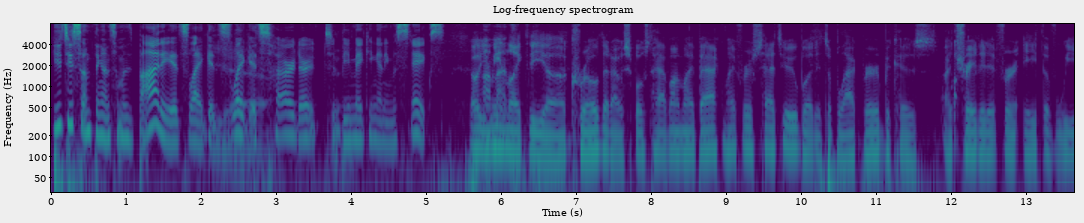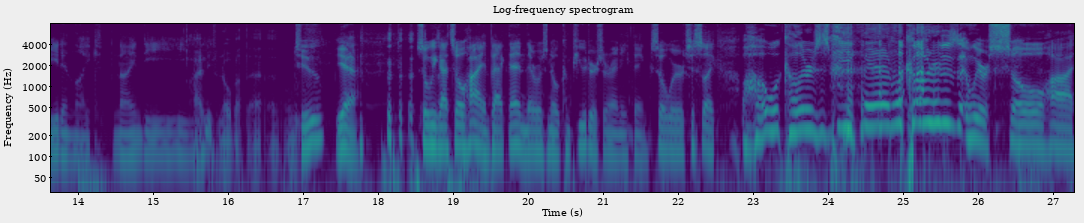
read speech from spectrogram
you do something on someone's body, it's like it's like it's harder to be making any mistakes. Oh, you on mean like the uh, crow that I was supposed to have on my back, my first tattoo, but it's a blackbird because I traded it for an eighth of weed in like ninety. I didn't even know about that. Uh, two. Yeah. so we got so high, and back then there was no computers or anything. So we were just like, "Oh, what color is this beak, man? What color is it?" And we were so high,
